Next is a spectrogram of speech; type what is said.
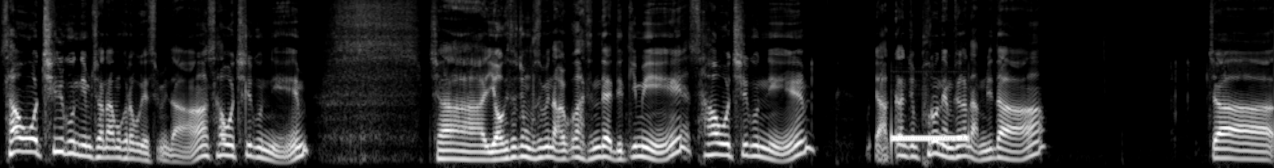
4579님 전화 한번 걸어보겠습니다. 4579님. 자 여기서 좀 웃음이 나올 것 같은데 느낌이. 4579님. 약간 좀 프로 냄새가 납니다. 자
